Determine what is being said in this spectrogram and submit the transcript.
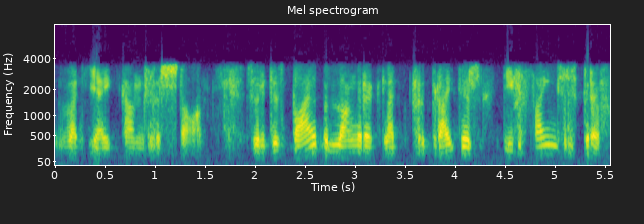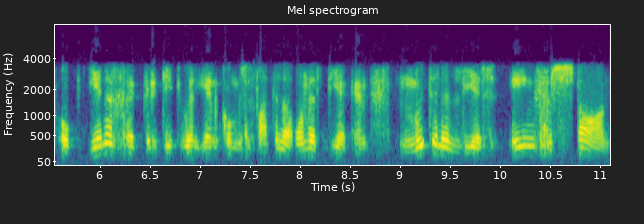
wat jy kan verstaan. So dit is baie belangrik dat verbruikers die fyn skrif op enige kredietooreenkoms wat hulle onderteken, moet hulle lees en verstaan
